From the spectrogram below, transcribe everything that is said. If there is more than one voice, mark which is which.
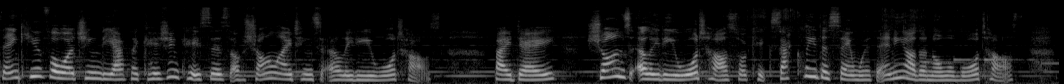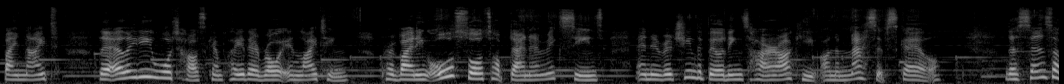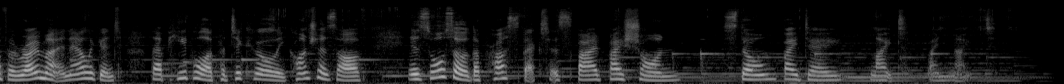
Speaker 1: Thank you for watching the application cases of Sean Lighting's LED tiles. By day, Sean's LED wall tiles look exactly the same with any other normal tiles. By night, the LED tiles can play their role in lighting, providing all sorts of dynamic scenes and enriching the building's hierarchy on a massive scale. The sense of aroma and elegance that people are particularly conscious of is also the prospect inspired by Sean. Stone by day, light by night.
